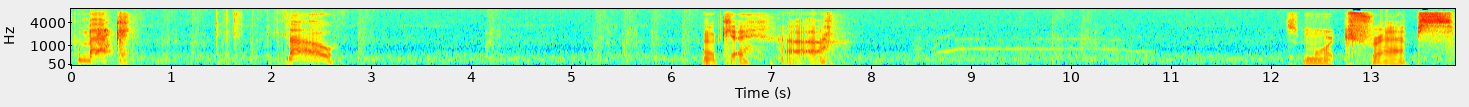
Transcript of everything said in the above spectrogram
Come back. No! Okay, uh... more traps.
